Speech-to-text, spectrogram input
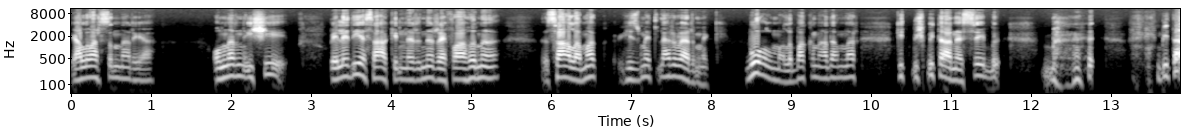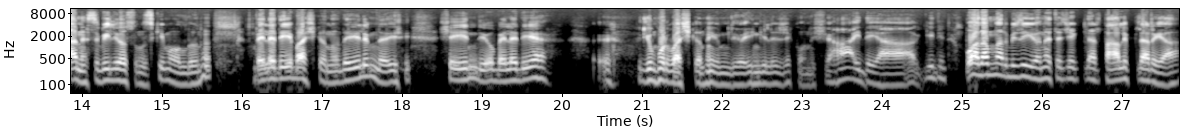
Yalvarsınlar ya. Onların işi belediye sakinlerinin refahını sağlamak, hizmetler vermek. Bu olmalı. Bakın adamlar gitmiş bir tanesi bir tanesi biliyorsunuz kim olduğunu. Belediye başkanı değilim de şeyin diyor belediye e, Cumhurbaşkanıyım diyor İngilizce konuşuyor. Haydi ya gidin. Bu adamlar bizi yönetecekler, talipler ya.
